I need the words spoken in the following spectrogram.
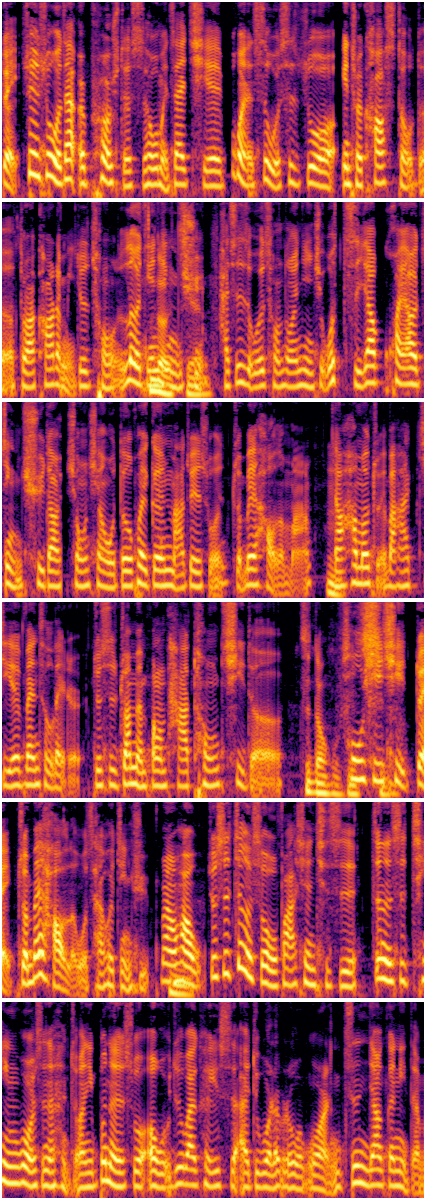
对，所以说我在 approach 的时候，我每次在切，不管是我是做 intercostal 的 thoracotomy，就是从肋间进去，还是我是从中间进去，我只要快要进去到胸腔，我都会跟麻醉说准备好了吗？嗯、然后他们准备帮他接 ventilator，就是专门帮他通气的自动呼吸呼吸器。对，准备好了我才会进去，不然的话，嗯、就是这个时候我发现其实真的是 team work 真的很重要，你不能说哦，我就是外科医师，I do whatever I want，你真的要跟你的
